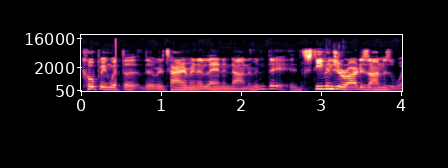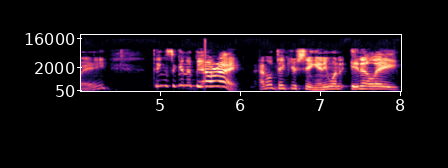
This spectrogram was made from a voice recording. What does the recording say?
coping with the, the retirement of Landon Donovan. They, Steven Gerrard is on his way. Things are going to be all right. I don't think you're seeing anyone in LA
